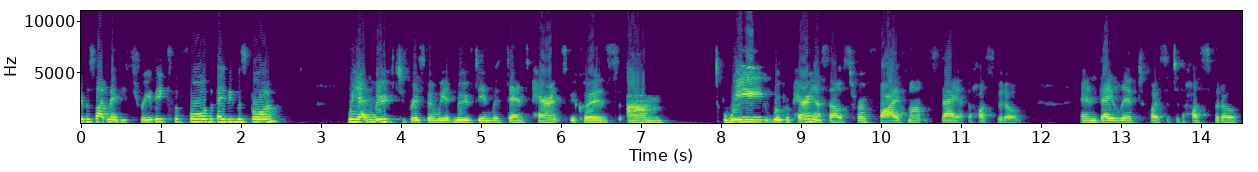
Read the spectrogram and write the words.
it was like maybe three weeks before the baby was born. We had moved to Brisbane. We had moved in with Dan's parents because um, we were preparing ourselves for a five month stay at the hospital, and they lived closer to the hospital.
